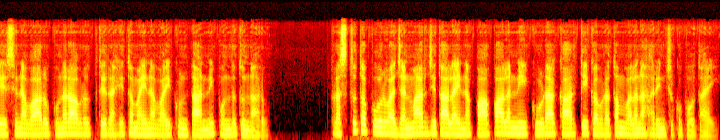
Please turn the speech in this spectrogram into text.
చేసిన వారు పునరావృత్తి రహితమైన వైకుంఠాన్ని పొందుతున్నారు. ప్రస్తుత పూర్వ జన్మార్జితాలైన పాపాలన్నీ కూడా కార్తీక వ్రతం వలన హరించుకుపోతాయి.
